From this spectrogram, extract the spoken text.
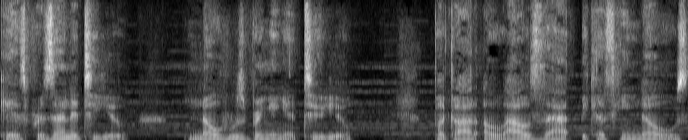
is presented to you, know who's bringing it to you. But God allows that because He knows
